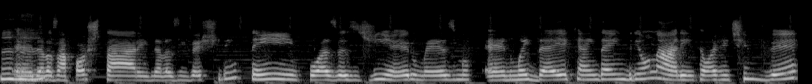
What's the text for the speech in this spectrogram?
uhum. é, delas apostarem, delas investirem tempo, às vezes dinheiro mesmo, é, numa ideia que ainda é embrionária. Então a gente vê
